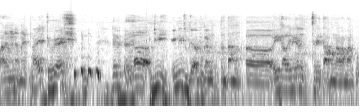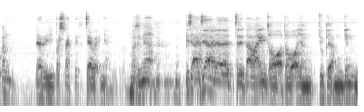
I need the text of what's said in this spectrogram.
Paling enak main itu. Nah itu. Dan eh, gini ini juga bukan tentang eh, ini kalau ini kan cerita pengalamanku kan dari perspektif ceweknya gitu. Maksudnya bisa aja ada cerita lain cowok-cowok yang juga mungkin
